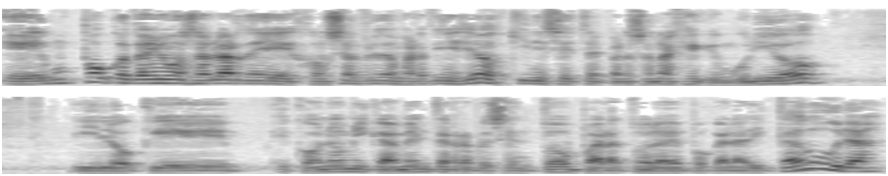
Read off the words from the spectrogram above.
eh, un poco también vamos a hablar de José Alfredo Martínez de Oz, quién es este personaje que murió y lo que económicamente representó para toda la época la dictadura.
